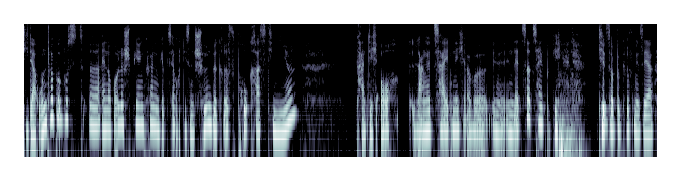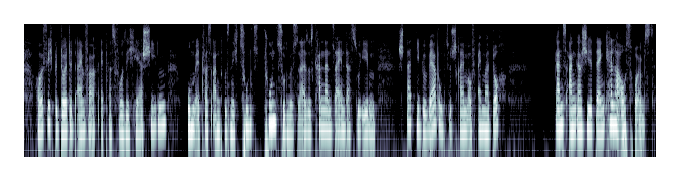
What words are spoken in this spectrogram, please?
die da unterbewusst äh, eine Rolle spielen können, gibt es ja auch diesen schönen Begriff Prokrastinieren. Kannte ich auch lange Zeit nicht, aber in, in letzter Zeit begegnet dieser Begriff mir sehr häufig, bedeutet einfach etwas vor sich herschieben um etwas anderes nicht tun, tun zu müssen. Also es kann dann sein, dass du eben statt die Bewerbung zu schreiben, auf einmal doch ganz engagiert deinen Keller ausräumst,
